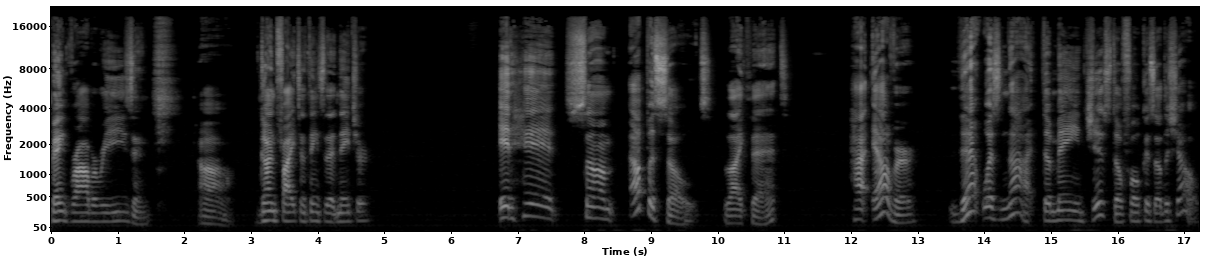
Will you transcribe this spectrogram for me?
bank robberies and uh, gunfights and things of that nature? It had some episodes like that. However, that was not the main gist or focus of the show.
